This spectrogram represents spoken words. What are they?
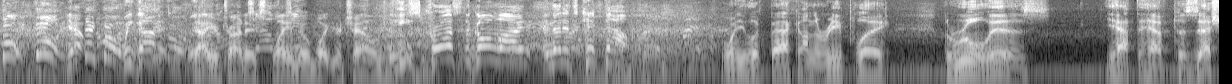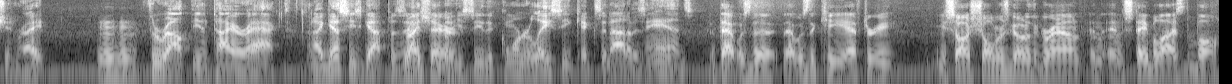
throw it, throw it. Yeah, we got it. Now you're trying to explain to him what you're challenging. He's crossed the goal line, and then it's kicked out. When you look back on the replay, the rule is you have to have possession, right? Mm-hmm. Throughout the entire act. And I guess he's got possession, there. but you see the corner Lacey kicks it out of his hands. But that was the that was the key. After he, you saw his shoulders go to the ground and, and stabilize the ball.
